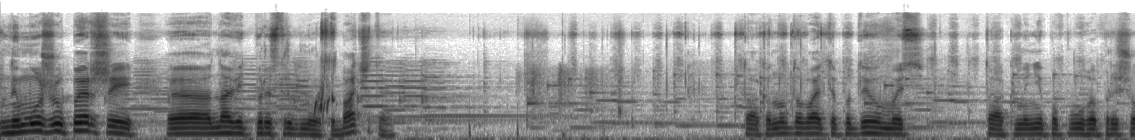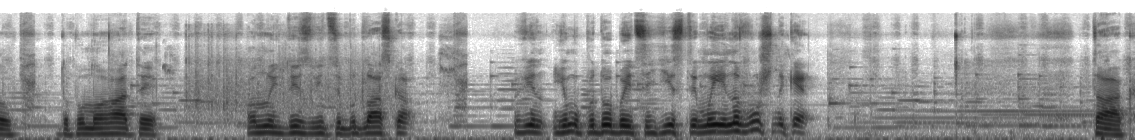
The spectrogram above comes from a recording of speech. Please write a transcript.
Не можу перший е, навіть перестрибнути, бачите? Так, а ну давайте подивимось. Так, мені папуга прийшов допомагати. А ну йди звідси, будь ласка. Він йому подобається їсти мої навушники. Так.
